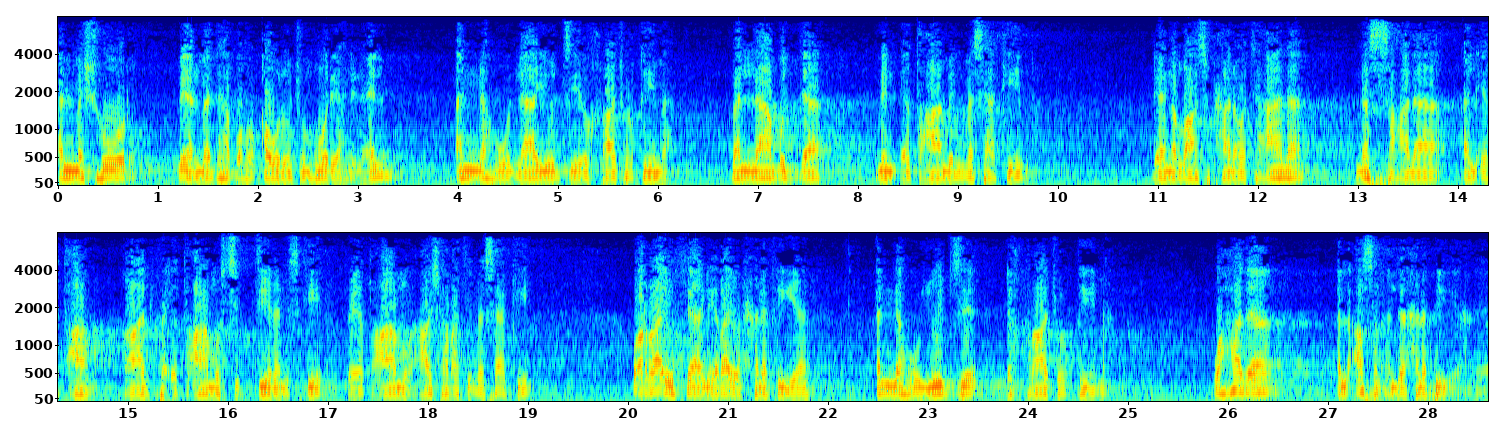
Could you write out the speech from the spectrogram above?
المشهور من المذهب وهو قول جمهور أهل العلم أنه لا يجزي إخراج القيمة بل لا بد من إطعام المساكين لأن الله سبحانه وتعالى نص على الإطعام. قال فإطعام الستين مسكين فإطعام عشرة مساكين. والرأي الثاني رأي الحنفية أنه يجزئ إخراج القيمة. وهذا الأصل عند الحنفية يعني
